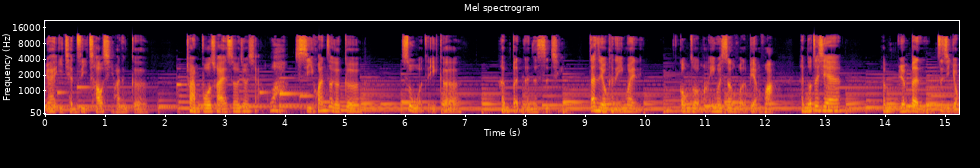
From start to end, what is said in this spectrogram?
原来以前自己超喜欢的歌，突然播出来的时候就想，哇，喜欢这个歌。是我的一个很本能的事情，但是有可能因为工作嘛，因为生活的变化，很多这些很原本自己拥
